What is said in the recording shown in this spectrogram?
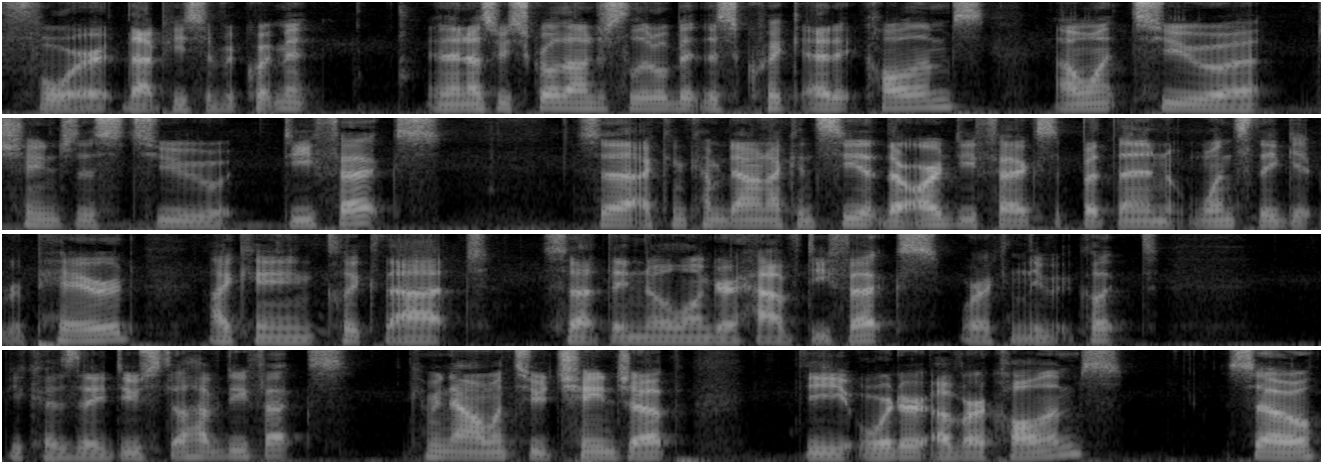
for that piece of equipment. And then as we scroll down just a little bit, this quick edit columns, I want to uh, change this to defects so that I can come down, I can see that there are defects, but then once they get repaired, I can click that so that they no longer have defects, or I can leave it clicked because they do still have defects. Coming down, I want to change up the order of our columns. So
